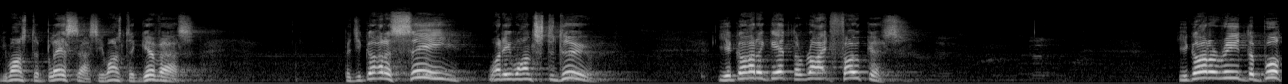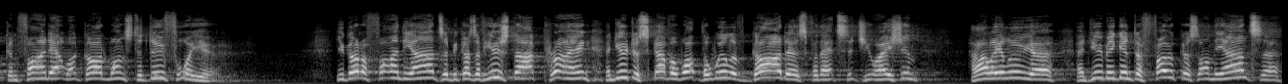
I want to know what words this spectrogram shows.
He wants to bless us, He wants to give us. But you've got to see what He wants to do. You've got to get the right focus. You've got to read the book and find out what God wants to do for you. You've got to find the answer because if you start praying and you discover what the will of God is for that situation, hallelujah, and you begin to focus on the answer,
